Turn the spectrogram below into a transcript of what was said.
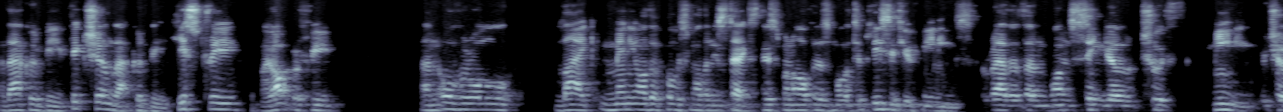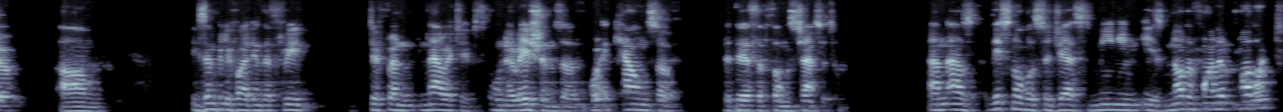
And that could be fiction, that could be history, biography, and overall, like many other postmodernist texts, this one offers multiplicity of meanings rather than one single truth meaning, which are um, exemplified in the three different narratives or narrations of or accounts of the death of Thomas Chatterton. And as this novel suggests, meaning is not a final product,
